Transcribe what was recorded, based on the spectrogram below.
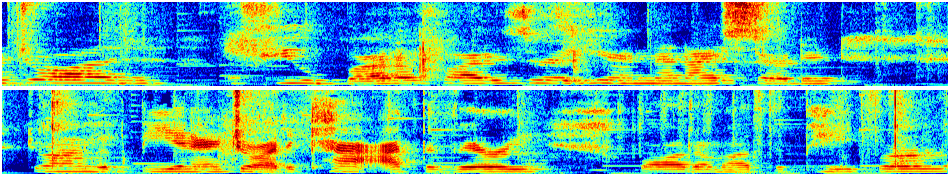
I drawed a few butterflies right here, and then I started drawing a bee, and I drawed a cat at the very bottom of the paper.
